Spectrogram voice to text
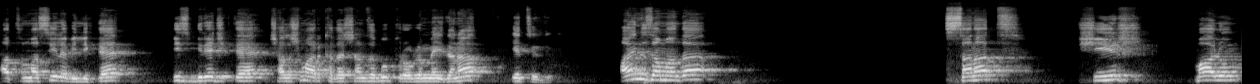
atılmasıyla birlikte biz Birecik'te çalışma arkadaşlarımıza bu programı meydana getirdik. Aynı zamanda sanat, şiir, malum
